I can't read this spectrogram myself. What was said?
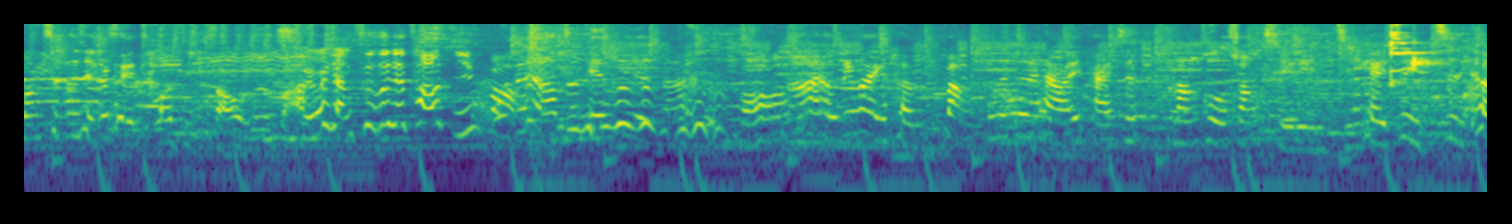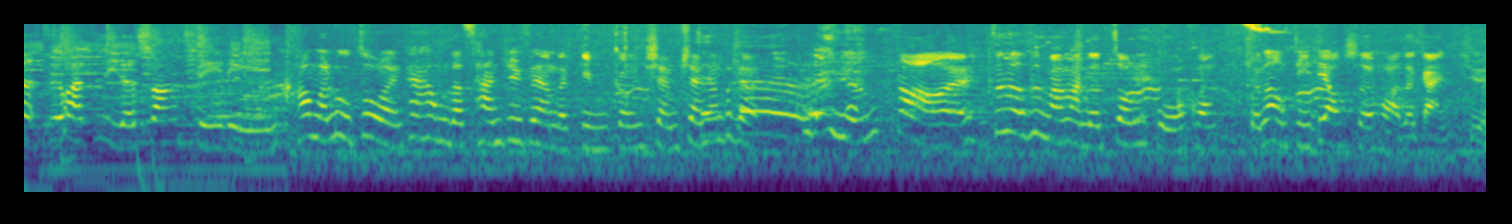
光吃这些就可以超级饱了吧？谁会想吃这些超级饱？就想要吃甜点啊！哦，然后还有另外一个很棒，就是这边还有一台是芒果双麒麟机，可以自己自刻自画自己的双麒麟。好，我们入座了，你看他们的餐具非常的精工，想不想像这个这个元宝？哎，真的是满满的中国风，有那种低调奢华的感觉。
